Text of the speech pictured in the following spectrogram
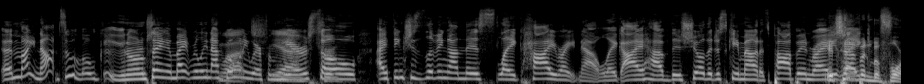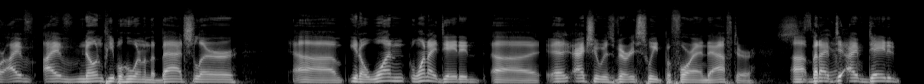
it might not too low key. You know what I'm saying? It might really not go anywhere from yeah, here. So I think she's living on this like high right now. Like I have this show that just came out. It's popping, right? It's Like, happened before. I've I've known people who went on The Bachelor. Uh, you know, one one I dated uh, actually was very sweet before and after. Uh, but I've I've dated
